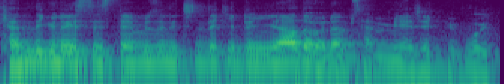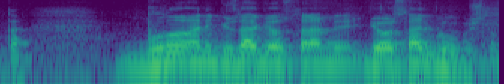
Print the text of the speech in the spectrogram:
Kendi güneş sistemimizin içindeki dünya da önemsenmeyecek bir boyutta. Bunu hani güzel gösteren bir görsel bulmuştum.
